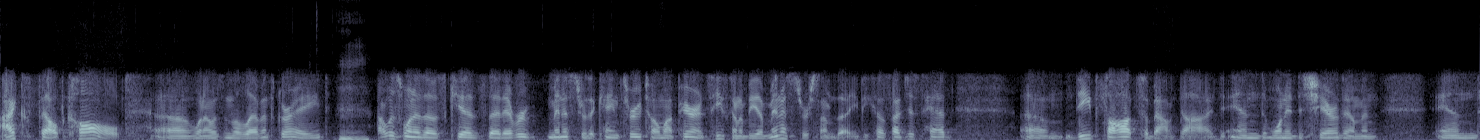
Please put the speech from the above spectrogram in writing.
I felt called uh, when I was in the 11th grade. Mm-hmm. I was one of those kids that every minister that came through told my parents he's going to be a minister someday because I just had um, deep thoughts about God and wanted to share them and and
